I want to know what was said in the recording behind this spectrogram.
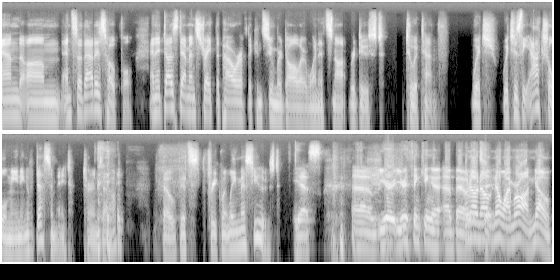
And um, and so that is hopeful. And it does demonstrate the power of the consumer dollar when it's not reduced to a tenth, which which is the actual meaning of decimate, turns out. though it's frequently misused. Yes, um, you're you're thinking about. Oh, no, no, no. I'm wrong. No,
